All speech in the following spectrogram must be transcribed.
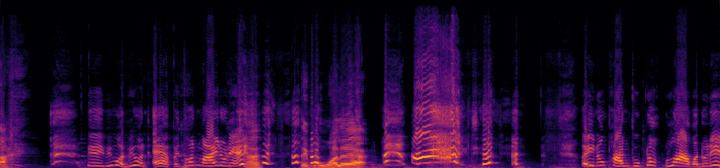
ตายพี่พี่ฝนพี่ฝนแอบเป็นต้นไม้ดูดิฮะเต็มหัวเลยอะเฮ้ยน้องพันธุ์ทุบดอกกุหลาบอะดูดิ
